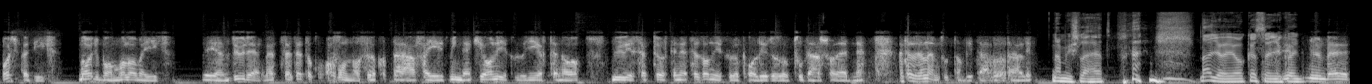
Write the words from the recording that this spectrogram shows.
vagy pedig nagyban valamelyik ilyen Dürer metszetet, akkor azonnal felkapná rá a fejét mindenki, anélkül, hogy értene a művészet történethez, anélkül a polírozott tudása lenne. Hát ezzel nem tudtam vitába állni. Nem is lehet. Nagyon jó, köszönjük, hogy... Nőnbe,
